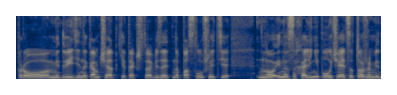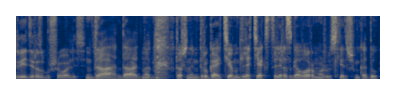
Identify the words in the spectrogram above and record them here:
про медведей на Камчатке, так что обязательно послушайте. Но и на Сахалине, получается, тоже медведи разбушевались. Да, да, но это тоже, наверное, другая тема для текста или разговора, может быть, в следующем году.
